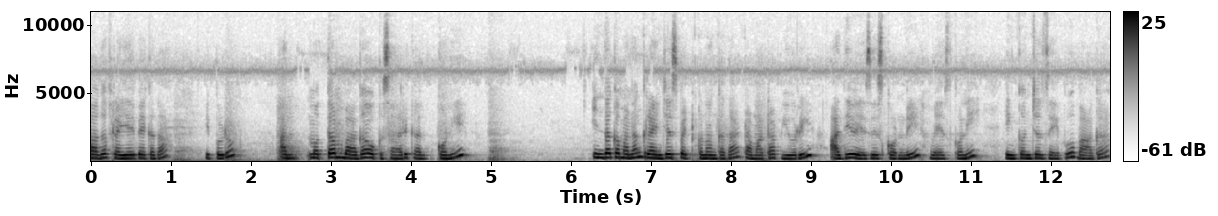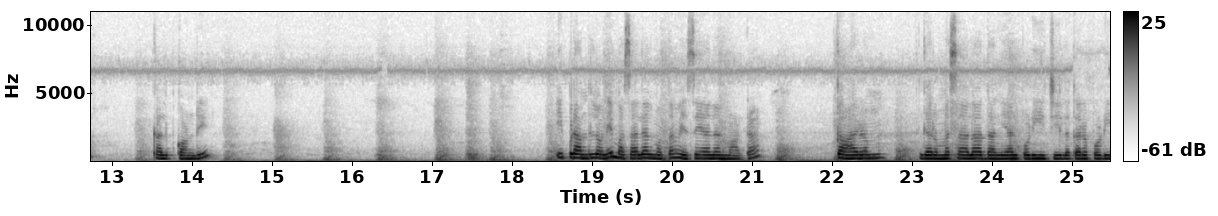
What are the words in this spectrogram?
బాగా ఫ్రై అయిపోయాయి కదా. ఇప్పుడు మొత్తం బాగా ఒకసారి కలుపుకొని ఇందాక మనం గ్రైండ్ చేసి పెట్టుకున్నాం కదా టమాటా ప్యూరీ అది వేసేసుకోండి. వేసుకొని ఇంకొంచెం సేపు బాగా కలుపుకోండి. ఇప్పుడు అందులోనే మసాలాలు మొత్తం వేసేయాలన్నమాట. కారం గరం మసాలా ధనియాల పొడి జీలకర్ర పొడి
